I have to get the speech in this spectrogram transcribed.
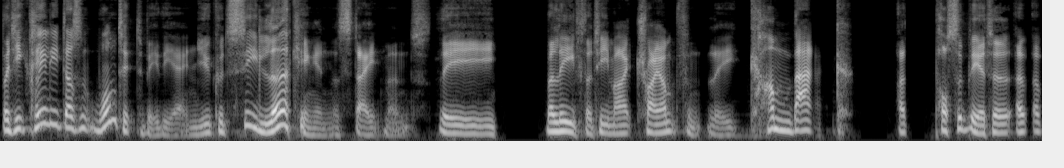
But he clearly doesn't want it to be the end. You could see lurking in the statement the belief that he might triumphantly come back, at, possibly at a, a, a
